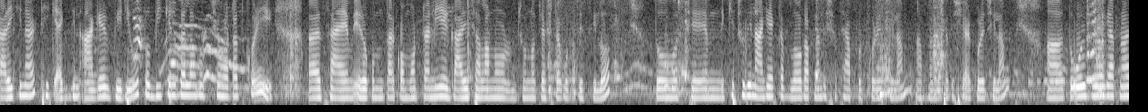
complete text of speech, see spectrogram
গাড়ি কেনার ঠিক একদিন আগের ভিডিও। তো বিকেলবেলা হচ্ছে হঠাৎ করেই সায়েম এরকম তার কমরটা নিয়ে গাড়ি চালানোর জন্য চেষ্টা করতেছিল। তো হচ্ছে কিছুদিন আগে একটা ব্লগ আপনাদের সাথে আপলোড করেছিলাম, আপনাদের সাথে শেয়ার করেছিলাম। তো ওই ব্লগে আপনারা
